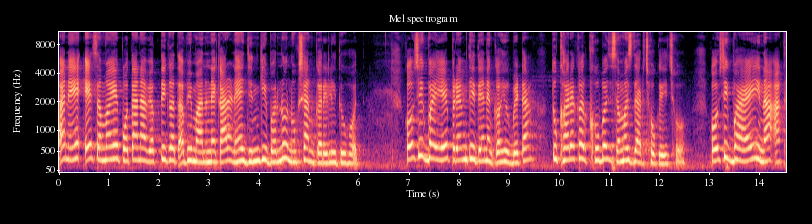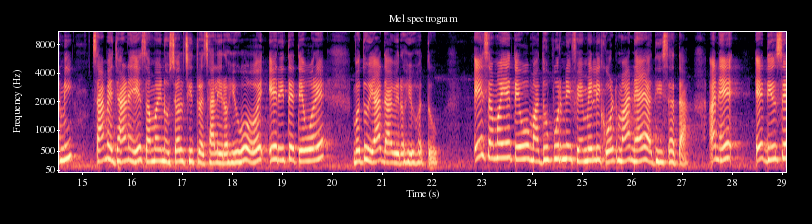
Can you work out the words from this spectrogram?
અને એ સમયે પોતાના વ્યક્તિગત અભિમાનને કારણે જિંદગીભરનું નુકસાન કરી લીધું હોત. કૌશિકભાઈએ પ્રેમથી તેને કહ્યું, બેટા, તું ખરેખર ખૂબ જ સમજદાર છોકરી છો. કૌશિકભાઈના આંખની સામે જાણે એ સમયનું ચલચિત્ર ચાલી રહ્યું હોય, એ રીતે તેઓને બધું યાદ આવી રહ્યું હતું. એ સમયે તેઓ માધુપુરની ફેમિલી કોર્ટમાં ન્યાયાધીશ હતા અને એ દિવસે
